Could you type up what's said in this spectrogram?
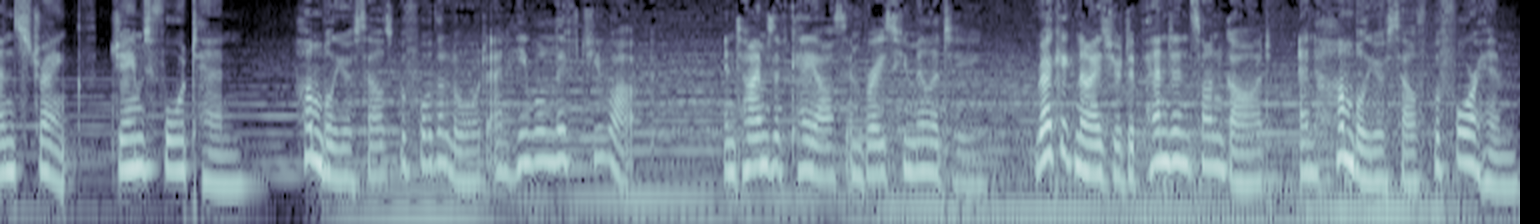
and strength. James 4:10. Humble yourselves before the Lord and he will lift you up. In times of chaos, embrace humility. Recognize your dependence on God and humble yourself before him.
